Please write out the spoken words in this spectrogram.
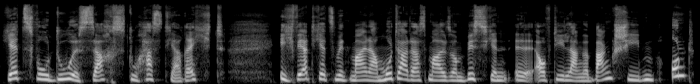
jetzt wo du es sagst, du hast ja recht. Ich werde jetzt mit meiner Mutter das mal so ein bisschen äh, auf die lange Bank schieben und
